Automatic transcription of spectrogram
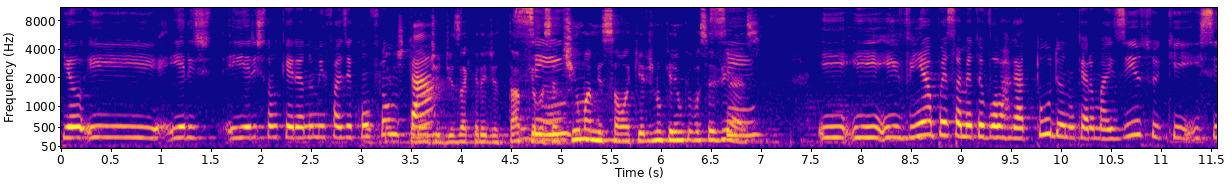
e, eu, e, e eles e eles estão querendo me fazer Eles queriam confrontar. te desacreditar, porque Sim. você tinha uma missão aqui, eles não queriam que você viesse. Sim. E, e, e vinha o pensamento, eu vou largar tudo, eu não quero mais isso, que, e se,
